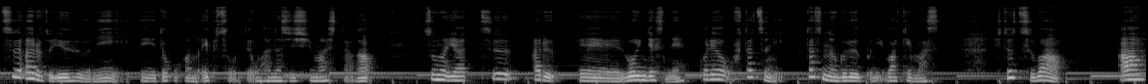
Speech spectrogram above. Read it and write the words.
つあるというふうに、えー、どこかのエピソードでお話ししましたが、その8つある、えー、母音ですね。これを2つに、2つのグループに分けます。1つは、あ、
